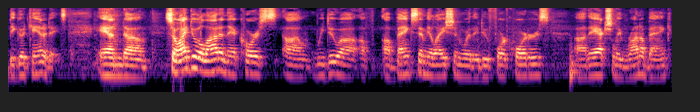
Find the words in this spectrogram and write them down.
be good candidates. And um, so I do a lot in that course. Um, we do a, a, a, bank simulation where they do four quarters. Uh, they actually run a bank.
